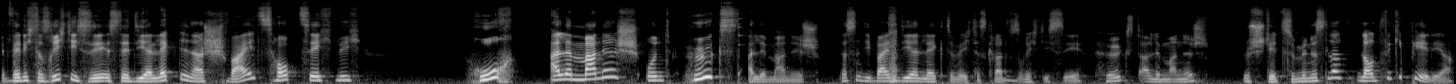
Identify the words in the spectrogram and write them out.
wenn ich das richtig sehe, ist der Dialekt in der Schweiz hauptsächlich hochalemannisch und höchstalemannisch. Das sind die beiden Dialekte, wenn ich das gerade so richtig sehe. Höchst alemannisch. Steht zumindest laut, laut Wikipedia.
